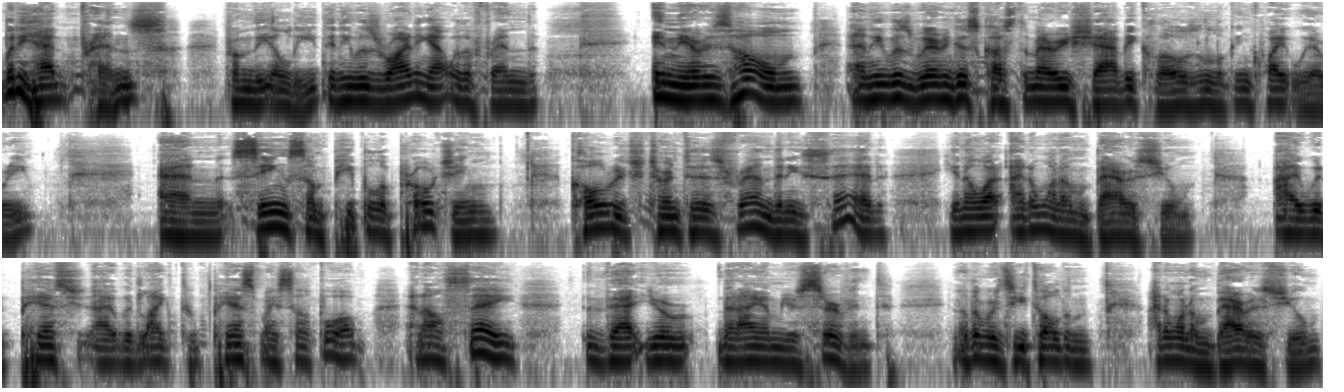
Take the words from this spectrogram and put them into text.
but he had friends from the elite and he was riding out with a friend in near his home and he was wearing his customary shabby clothes and looking quite weary. And seeing some people approaching, Coleridge turned to his friend and he said, "You know what? I don't want to embarrass you. I would pass. I would like to pass myself off, and I'll say that you're that I am your servant. In other words, he told him, I don't want to embarrass you.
